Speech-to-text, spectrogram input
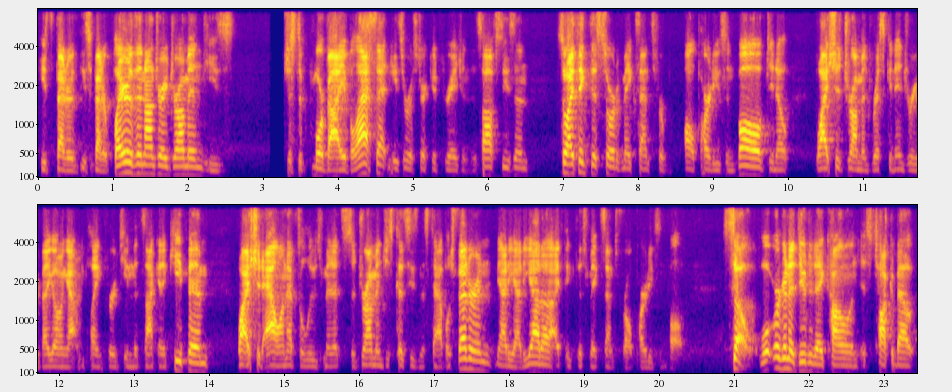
He's better. He's a better player than Andre Drummond. He's just a more valuable asset, and he's a restricted free agent this offseason. So I think this sort of makes sense for all parties involved. You know, why should Drummond risk an injury by going out and playing for a team that's not going to keep him? Why should Allen have to lose minutes to Drummond just because he's an established veteran? Yada, yada, yada. I think this makes sense for all parties involved. So, what we're going to do today, Colin, is talk about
